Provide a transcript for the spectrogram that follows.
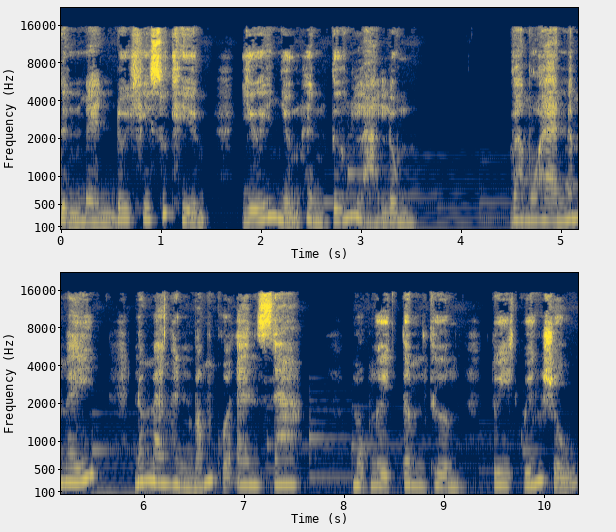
Định mệnh đôi khi xuất hiện dưới những hình tướng lạ lùng. Và mùa hè năm ấy, nó mang hình bóng của Elsa, một người tầm thường tuy quyến rũ.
